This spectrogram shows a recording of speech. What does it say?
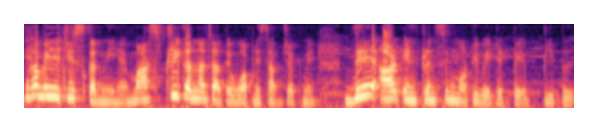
कि हमें ये चीज़ करनी है मास्टरी करना चाहते हैं वो अपने सब्जेक्ट में। They are intrinsic motivated people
